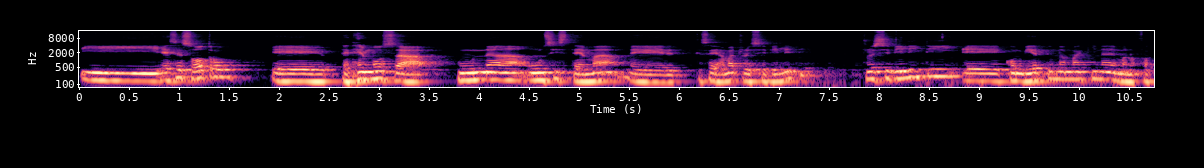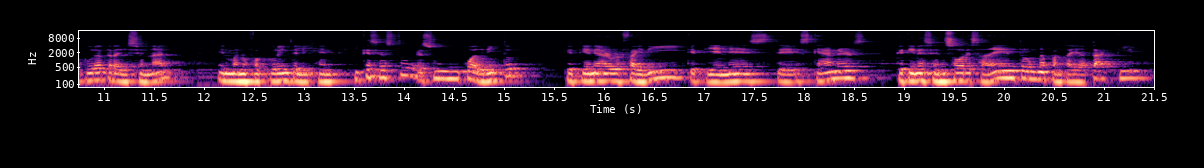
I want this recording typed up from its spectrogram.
Y ese es otro. Eh, tenemos a una, un sistema eh, que se llama Traceability. Traceability eh, convierte una máquina de manufactura tradicional en manufactura inteligente. ¿Y qué es esto? Es un cuadrito que tiene RFID, que tiene este, scanners, que tiene sensores adentro, una pantalla táctil,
